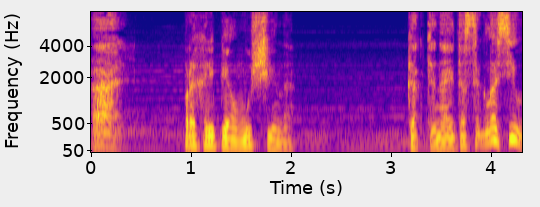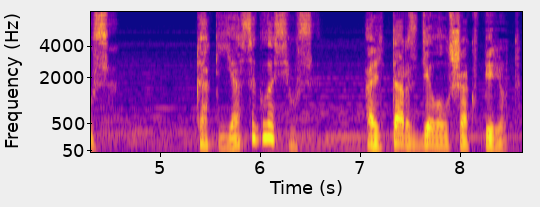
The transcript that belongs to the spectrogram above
«Аль!» — прохрипел мужчина. «Как ты на это согласился?» «Как я согласился?» Альтар сделал шаг вперед.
